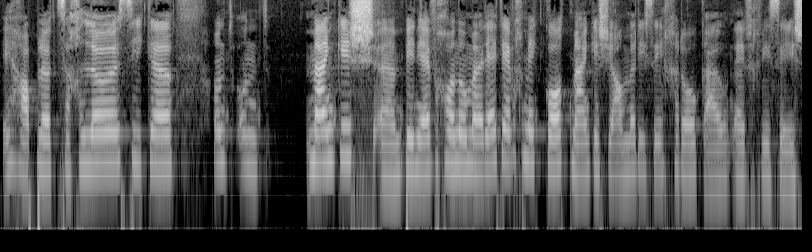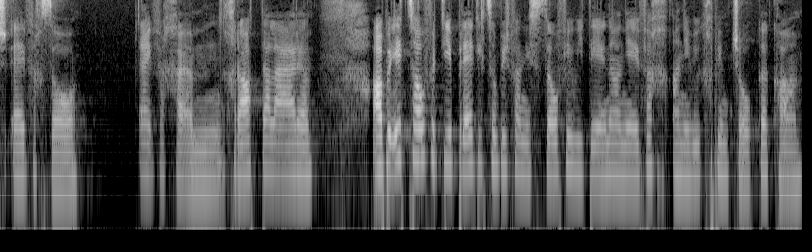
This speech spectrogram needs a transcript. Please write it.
ich habe plötzlich Lösungen und, und manchmal ähm, bin ich einfach auch nur, rede einfach mit Gott, manchmal jammer ich sicher auch, einfach wie es ist, einfach so, einfach ähm, Kratten lernen. Aber jetzt auch für diese Predigt zum Beispiel habe ich so viele Ideen, habe ich, einfach, habe ich wirklich beim Joggen gehabt.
